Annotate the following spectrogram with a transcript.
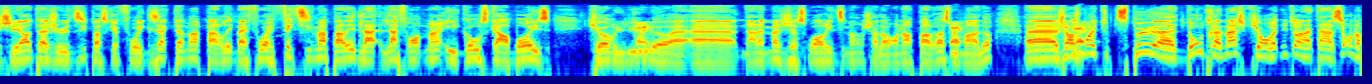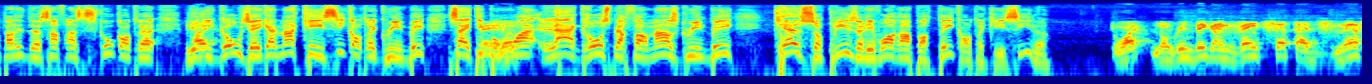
J'ai hâte à jeudi parce qu'il faut exactement parler, ben, il faut effectivement parler de la- l'affrontement Eagles-Cowboys qui a eu lieu Ouais. là, à- à- dans le match de soirée dimanche. Alors, on en reparlera à ce moment-là. Euh, Jase-moi Ouais. un tout petit peu euh, d'autres matchs qui ont retenu ton attention. On a parlé de San Francisco contre les. Eagles. Il y a également Casey contre Green Bay. Ça a été Ben pour là. moi la grosse performance. Green Bay, quelle surprise de les voir remporter contre Casey. Là. Ouais, donc Green Bay gagne 27 à 19.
